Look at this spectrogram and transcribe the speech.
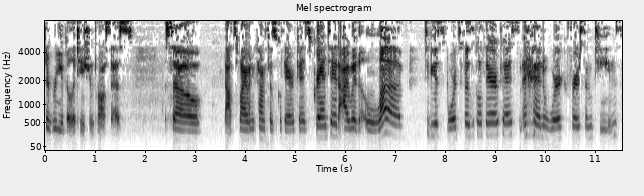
the rehabilitation process. So that's why I want to become a physical therapist, granted, I would love to be a sports physical therapist and work for some teams.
